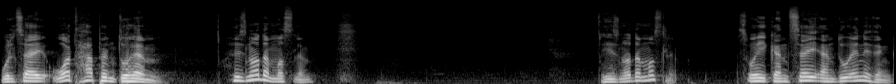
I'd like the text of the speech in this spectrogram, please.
will say, What happened to him? He's not a Muslim. He's not a Muslim. So he can say and do anything.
